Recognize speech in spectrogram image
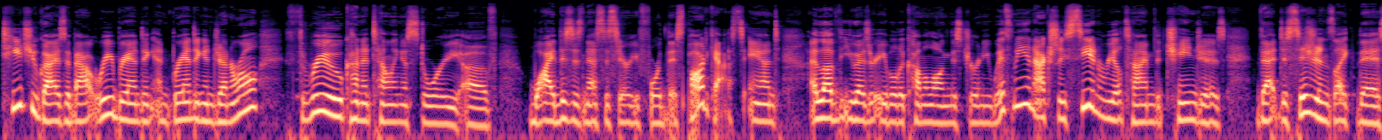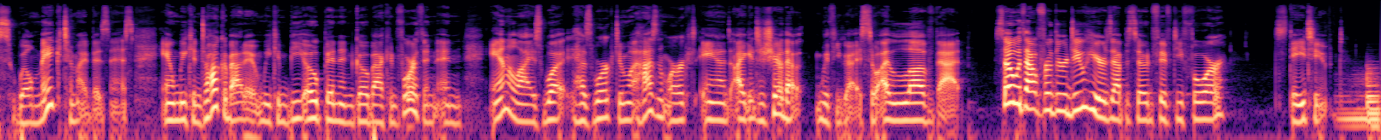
teach you guys about rebranding and branding in general through kind of telling a story of why this is necessary for this podcast. And I love that you guys are able to come along this journey with me and actually see in real time the changes that decisions like this will make to my business. And we can talk about it and we can be open and go back and forth and, and analyze what has worked and what hasn't worked. And I get to share that with you guys. So I love that. So without further ado, here's episode 54. Stay tuned.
